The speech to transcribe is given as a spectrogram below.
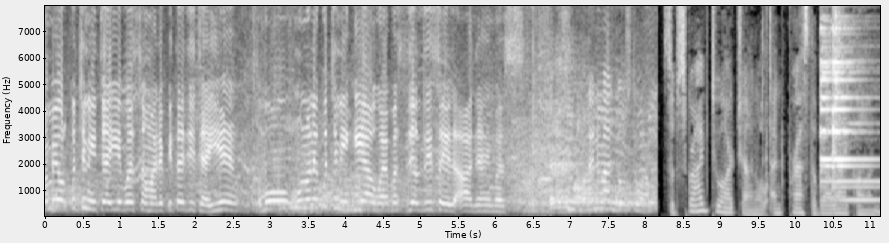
हमें और कुछ नहीं चाहिए बस हमारे पिताजी चाहिए। वो उन्होंने कुछ नहीं किया हुआ है बस जल्दी से आ जाए बस। धन्यवाद दोस्तों subscribe to our channel and press the bell icon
